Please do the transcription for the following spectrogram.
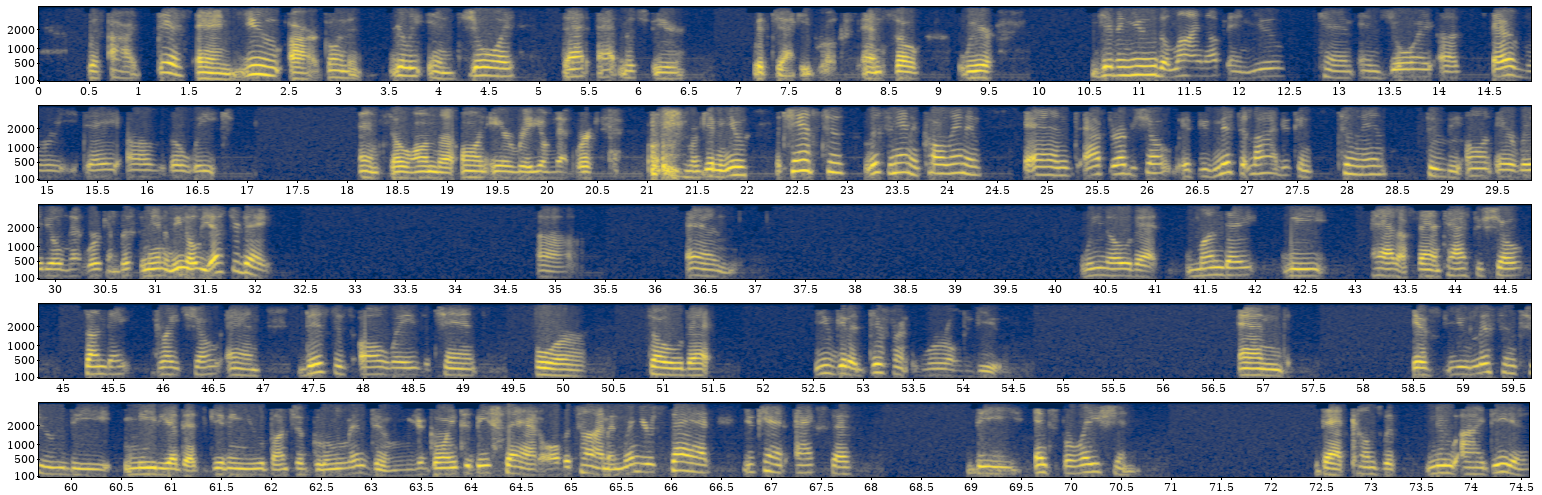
with our dish. And you are going to really enjoy that atmosphere with Jackie Brooks. And so we're giving you the lineup and you can enjoy us every day of the week. And so on the On Air Radio Network, we're giving you a chance to listen in and call in. And, and after every show, if you've missed it live, you can tune in to the On Air Radio Network and listen in. And we know yesterday, uh, and we know that Monday we had a fantastic show. Sunday, great show. And this is always a chance for so that you get a different world view. And if you listen to the media that's giving you a bunch of gloom and doom, you're going to be sad all the time. And when you're sad, you can't access the inspiration that comes with new ideas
